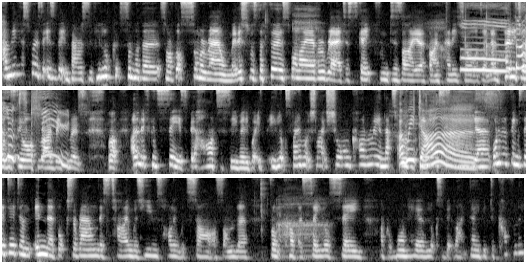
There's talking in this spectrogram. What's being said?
I mean, I suppose it is a bit embarrassing. If you look at some of the, so I've got some around me. This was the first one I ever read, Escape from Desire by Penny Jordan. Oh, and Penny Jordan's the author I Big cute. Moose. But I don't know if you can see, it's a bit hard to see really, but he, he looks very much like Sean Connery. And that's Oh, he things- does. Yeah, one of the things they did in, in their books around this time was use Hollywood stars on the front covers. So you'll see, I've got one here who looks a bit like David Duchovny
